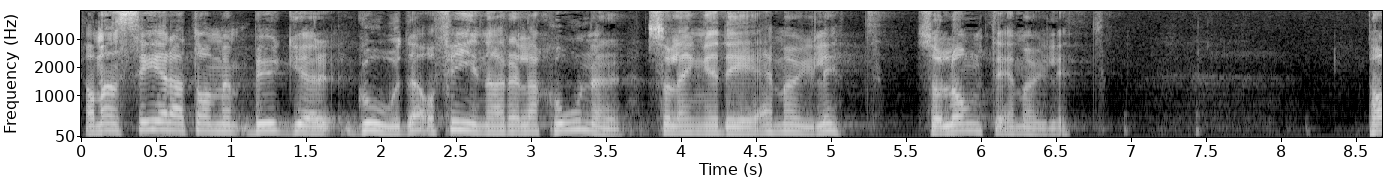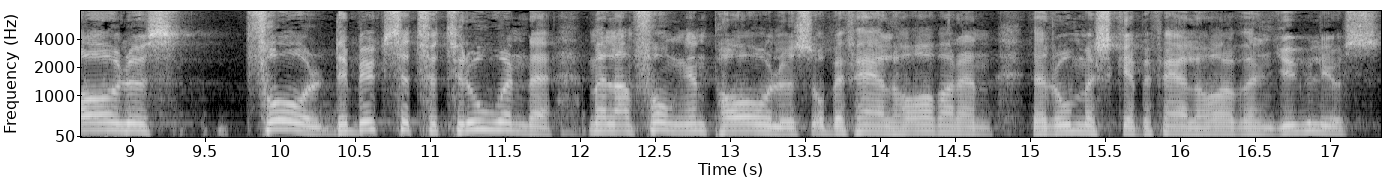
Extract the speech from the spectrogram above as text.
Ja, man ser att de bygger goda och fina relationer så länge det är möjligt. Så långt det är möjligt. Paulus får, det byggs ett förtroende mellan fången Paulus och befälhavaren, den romerske befälhavaren Julius.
